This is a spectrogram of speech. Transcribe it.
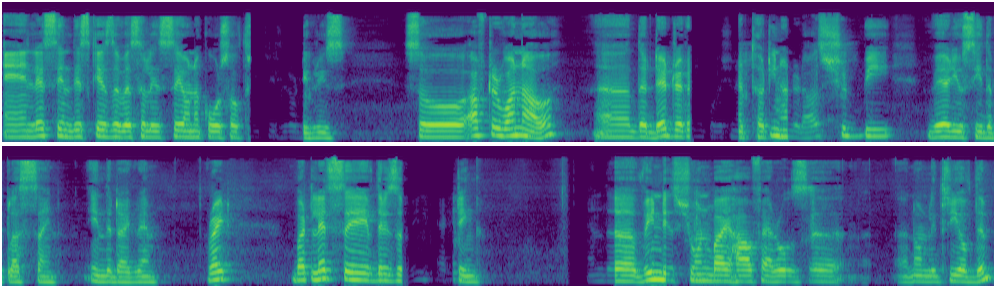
and let's say in this case the vessel is say on a course of 330 degrees. So after one hour uh, the dead reckoning position at 1300 hours should be where you see the plus sign in the diagram right but let's say if there is a wind acting and the wind is shown by half arrows uh, uh, normally three of them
